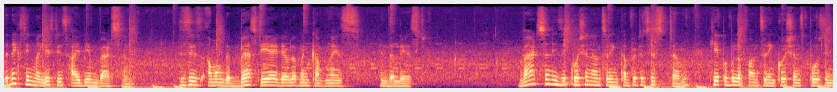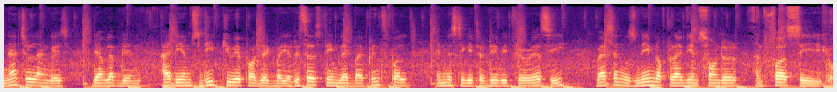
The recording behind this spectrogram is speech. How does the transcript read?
The next in my list is IBM Watson. This is among the best AI development companies in the list. Watson is a question answering computer system capable of answering questions posed in natural language developed in IBM's Deep QA project by a research team led by principal investigator David Ferrucci. Watson was named after IBM's founder and first CEO.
